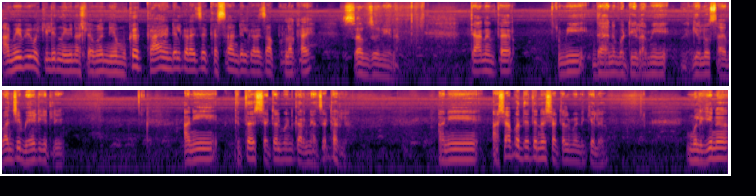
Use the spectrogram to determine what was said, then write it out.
आम्ही बी वकिलीत नवीन असल्यामुळे नेमकं काय हँडल करायचं कसं हँडल करायचं आपल्याला काय समजून येणं त्यानंतर मी दयानंद पाटील आम्ही गेलो साहेबांची भेट घेतली. आणि तिथं सेटलमेंट करण्याचं ठरलं. आणि अशा पद्धतीनं शटलमेंट केलं. मुलगीनं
